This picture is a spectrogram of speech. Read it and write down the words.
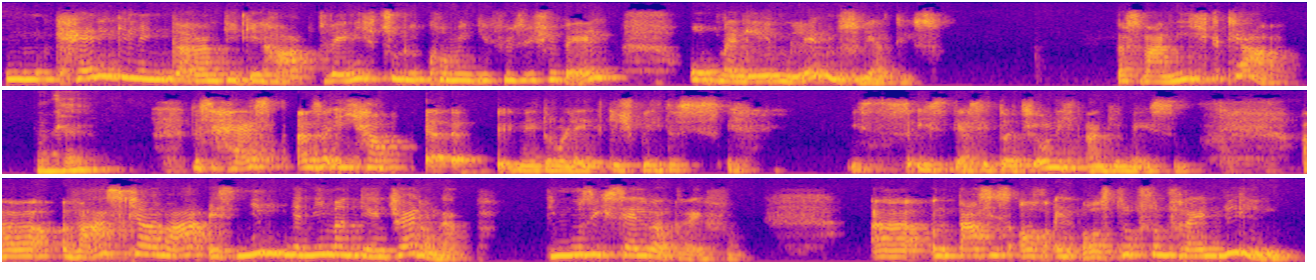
keine Gelinggarantie gehabt, wenn ich zurückkomme in die physische Welt, ob mein Leben lebenswert ist. Das war nicht klar. Okay. Das heißt, also ich habe äh, nicht Roulette gespielt, das ist, ist der Situation nicht angemessen. Aber was klar war, es nimmt mir niemand die Entscheidung ab. Die muss ich selber treffen. Äh, und das ist auch ein Ausdruck von freien Willen.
